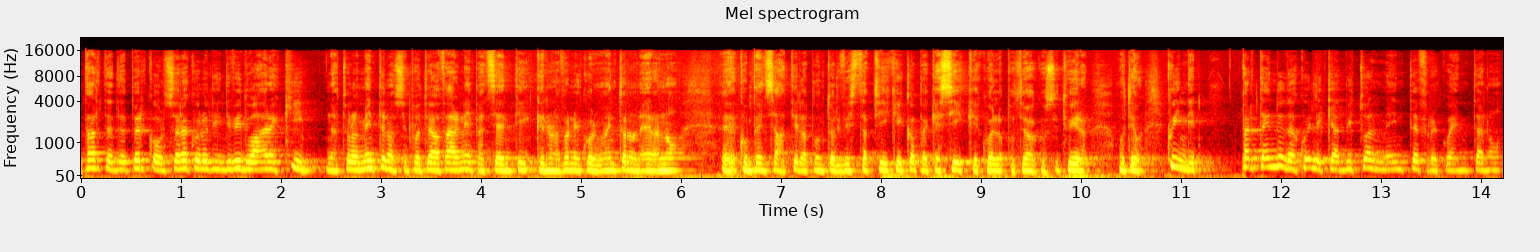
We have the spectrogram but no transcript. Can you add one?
parte del percorso era quello di individuare chi naturalmente non si poteva fare nei pazienti che non avevano in quel momento non erano eh, compensati dal punto di vista psichico perché sì che quello poteva costituire motivo. Quindi partendo da quelli che abitualmente frequentano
